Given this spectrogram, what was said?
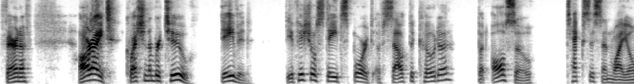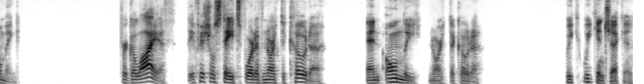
fair enough. All right, question number two, David, the official state sport of South Dakota, but also Texas and Wyoming. For Goliath, the official state sport of North Dakota, and only North Dakota. We we can check in.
